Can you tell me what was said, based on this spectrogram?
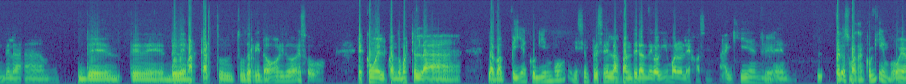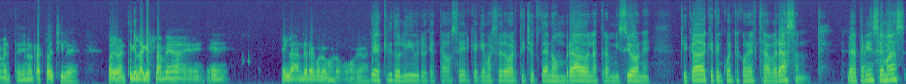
de la de, de, de, de demarcar tu, tu territorio y todo eso. Es como el cuando muestran la, la pampilla en Coquimbo y siempre se ven las banderas de Coquimbo a lo lejos, así, aquí en, Sí. en- pero eso pasa en Coquimbo, obviamente, y en el resto de Chile, obviamente que la que flamea es, es- es la bandera de Colo Colo, obviamente. que ha escrito libros, que ha estado cerca, que Marcelo Bartichotto te ha nombrado en las transmisiones, que cada vez que te encuentras con él te abrazan. La experiencia más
